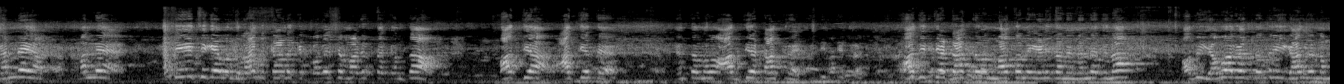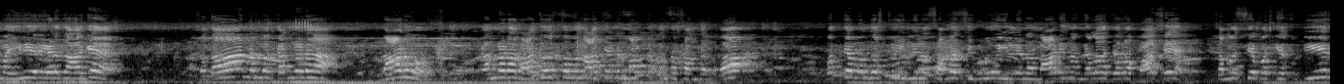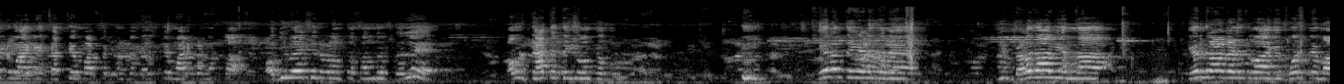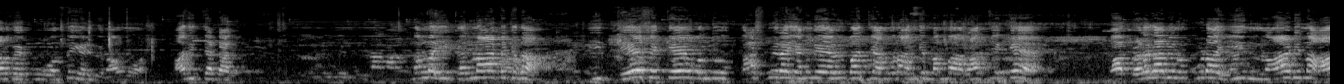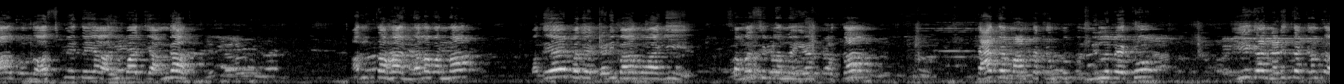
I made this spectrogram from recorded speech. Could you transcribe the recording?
ಮೊನ್ನೆ ಮೊನ್ನೆ ಇತ್ತೀಚೆಗೆ ಒಂದು ರಾಜಕಾರಣಕ್ಕೆ ಪ್ರವೇಶ ಮಾಡಿರ್ತಕ್ಕಂಥ ಆದ್ಯ, ಆದ್ಯತೆ ಎಂತ ಆದ್ಯ ಠಾಕ್ರೆ. ಆದಿತ್ಯ ಠಾಕ್ರೆ ಒಂದು ಮಾತನ್ನು ಹೇಳಿದ್ದಾನೆ ನನ್ನ ದಿನ. ಅದು ಯಾವಾಗ ಅಂತಂದ್ರೆ ಈಗಾಗಲೇ ನಮ್ಮ ಹಿರಿಯರು ಹೇಳಿದ ಹಾಗೆ ಸದಾ ನಮ್ಮ ಕನ್ನಡ ನಾಡು, ಕನ್ನಡ ರಾಜ್ಯೋತ್ಸವವನ್ನು ಆಚರಣೆ ಮಾಡ್ತಕ್ಕಂಥ ಸಂದರ್ಭ. ಮತ್ತೆ ಒಂದಷ್ಟು ಇಲ್ಲಿನ ಸಮಸ್ಯೆಗಳು, ಇಲ್ಲಿನ ನಾಡಿನ ನೆಲ, ಜಲ, ಭಾಷೆ ಸಮಸ್ಯೆ ಬಗ್ಗೆ ಸುದೀರ್ಘವಾಗಿ ಚರ್ಚೆ ಮಾಡ್ತಕ್ಕಂಥ ವ್ಯವಸ್ಥೆ ಮಾಡಿಕೊಂಡಂಥ ಅಧಿವೇಶನಗಳಂಥ ಸಂದರ್ಭದಲ್ಲಿ ಅವ್ರು ಖ್ಯಾತೆ ತೆಗೆಯುವಂಥದ್ದು ಏನಂತ ಹೇಳಿದರೆ, ಈ ಬೆಳಗಾವಿಯನ್ನ ಕೇಂದ್ರಾಡಳಿತವಾಗಿ ಘೋಷಣೆ ಮಾಡಬೇಕು ಅಂತ ಹೇಳಿದ್ರು ನಾವು ಆದಿತ್ಯ ಠಾಕ್ರೆ ನಮ್ಮ ಈ ಕರ್ನಾಟಕದ ಈ ದೇಶಕ್ಕೆ ಒಂದು ಕಾಶ್ಮೀರ ಹೆಂಗೆ ಅವಿಭಾಜ್ಯ ಅಂದ್ರೆ ಹಂಗೆ ನಮ್ಮ ರಾಜ್ಯಕ್ಕೆ, ಆ ಬೆಳಗಾವಿನೂ ಕೂಡ ಈ ನಾಡಿನ ಆ ಒಂದು ಅಸ್ಮಿತೆಯ ಅವಿಭಾಜ್ಯ ಅಂಗ. ಅಂತಹ ನೆಲವನ್ನ ಪದೇ ಪದೇ ಗಡಿಭಾಗವಾಗಿ ಸಮಸ್ಯೆಗಳನ್ನು ಹೇಳ್ಕೊಳ್ತಾ ಖ್ಯಾತೆ ಮಾಡ್ತಕ್ಕಂಥದ್ದು ನಿಲ್ಲಬೇಕು. ಈಗ ನಡೀತಕ್ಕಂಥ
